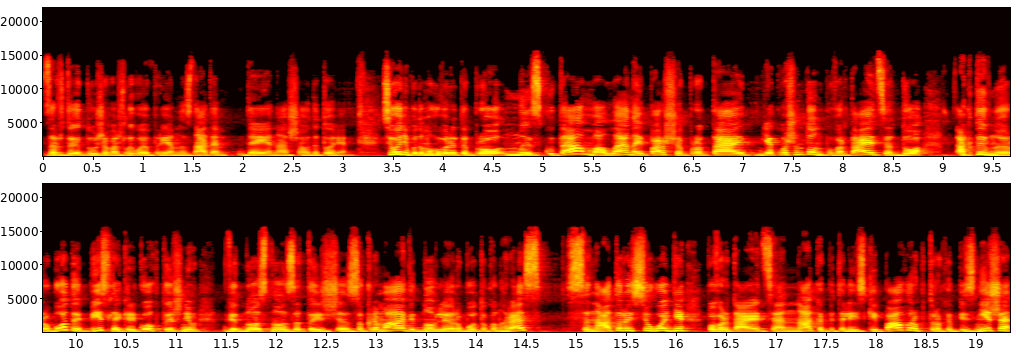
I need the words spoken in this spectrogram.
Завжди дуже важливо і приємно знати, де є наша аудиторія. Сьогодні будемо говорити про низку тем, але найперше про те, як Вашингтон повертається до активної роботи після кількох тижнів відносного затишжя. Зокрема, відновлює роботу конгрес. Сенатори сьогодні повертаються на капітолійський пагорб. Трохи пізніше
